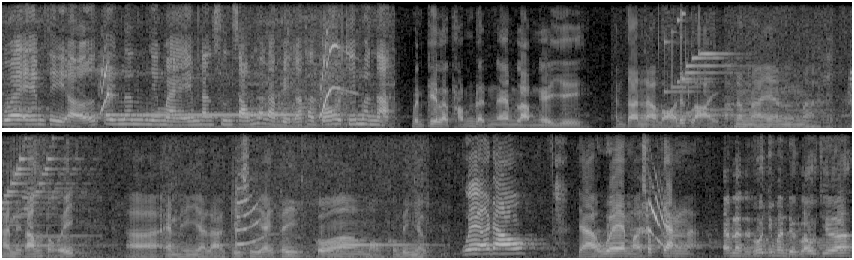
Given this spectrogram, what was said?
Quê em thì ở Tây Ninh nhưng mà em đang sinh sống và làm việc ở thành phố Hồ Chí Minh ạ. Bên kia là thẩm định em làm nghề gì? Em tên là Võ Đức Lợi, năm nay em 28 tuổi. À, Em hiện giờ là kỹ sư IT của một công ty Nhật Quê ở đâu? Dạ quê em ở Sóc Trăng ạ. Em lên thành phố Hồ Chí Minh được lâu chưa?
